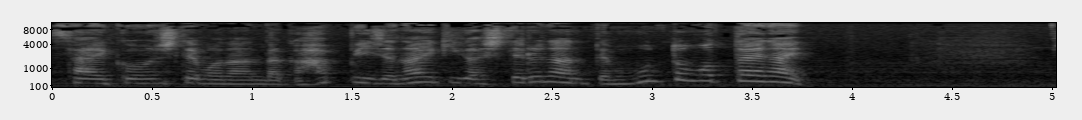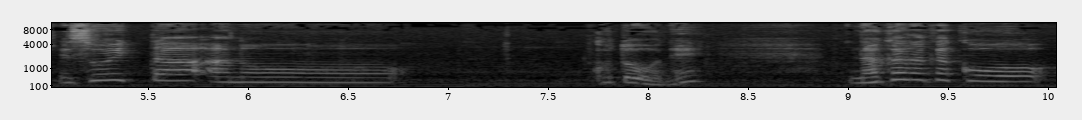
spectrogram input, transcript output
再婚してもなんだかハッピーじゃない気がしてるなんてもう本当もったいない。そういったあの、ことをねなかなかこ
